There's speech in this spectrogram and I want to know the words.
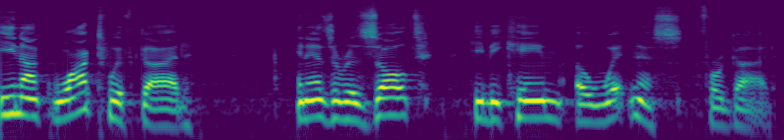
Enoch walked with God, and as a result, he became a witness for God.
